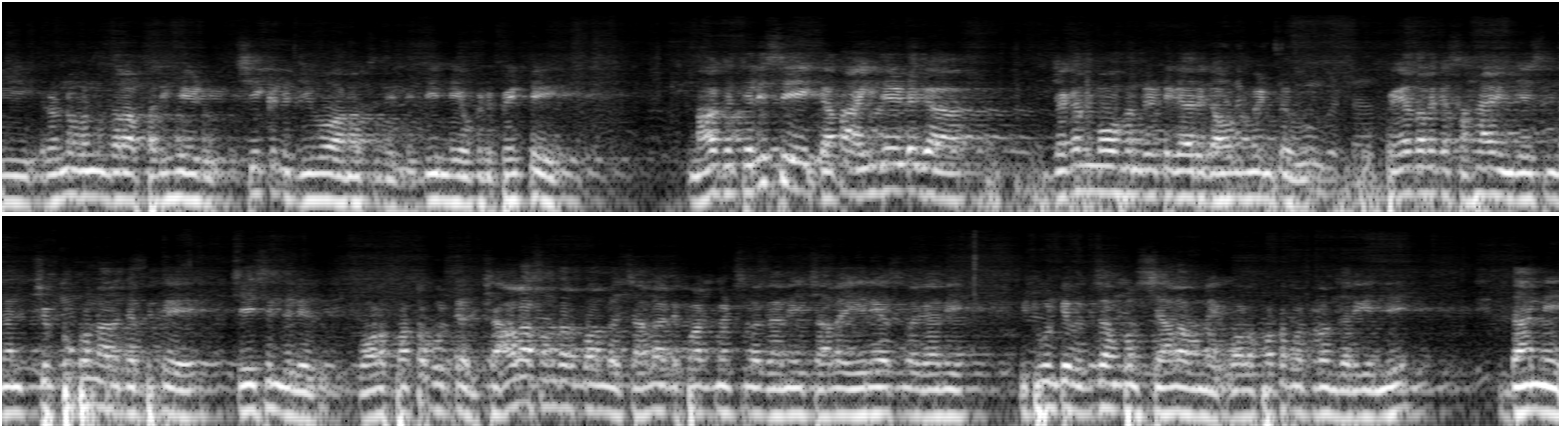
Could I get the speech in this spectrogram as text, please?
ఈ రెండు వందల పదిహేడు చీకటి జీవో అనొచ్చింది దీన్ని ఒకటి పెట్టి నాకు తెలిసి గత ఐదేళ్ళుగా జగన్మోహన్ రెడ్డి గారి గవర్నమెంట్ పేదలకు సహాయం చేసిందని చెప్పుకున్నారు తప్పితే చేసింది లేదు. వాళ్ళ పట్ట కొట్టారు చాలా సందర్భాల్లో చాలా డిపార్ట్మెంట్స్లో కానీ చాలా ఏరియాస్లో కానీ ఇటువంటి ఎగ్జాంపుల్స్ చాలా ఉన్నాయి. వాళ్ళ పట్ట కొట్టడం జరిగింది. దాన్ని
